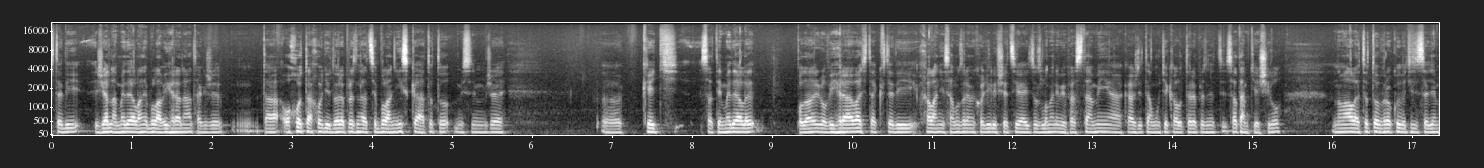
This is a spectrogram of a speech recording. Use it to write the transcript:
vtedy žiadna medaila nebola vyhraná, takže tá ochota chodiť do reprezentácie bola nízka a toto myslím, že E, keď sa tie medaile podarilo vyhrávať, tak vtedy chalani samozrejme chodili všetci aj so zlomenými prstami a každý tam utekal do reprezentácie, sa tam tešil. No ale toto v roku 2017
